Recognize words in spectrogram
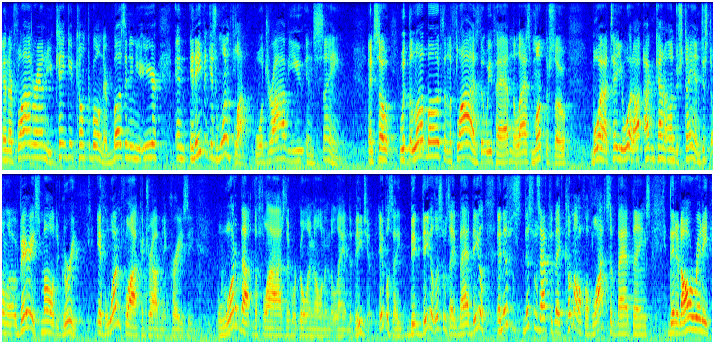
And they're flying around and you can't get comfortable and they're buzzing in your ear. And, and even just one fly will drive you insane. And so, with the love bugs and the flies that we've had in the last month or so, boy, I tell you what, I, I can kind of understand just on a very small degree. If one fly could drive me crazy, what about the flies that were going on in the land of Egypt? It was a big deal. This was a bad deal. And this was, this was after they've come off of lots of bad things that had already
